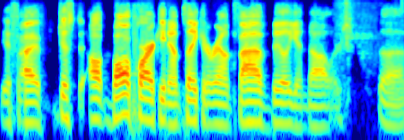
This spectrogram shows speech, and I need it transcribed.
if I just uh, ballparking, I'm thinking around five billion dollars. Uh,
